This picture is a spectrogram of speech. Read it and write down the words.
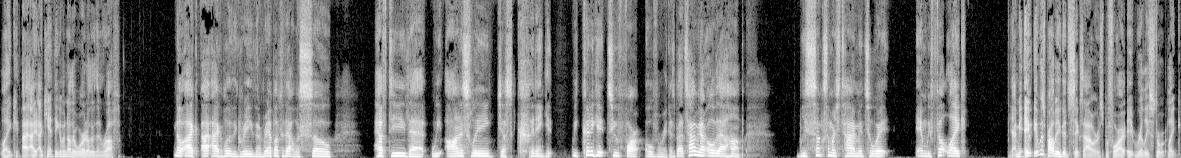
Like I I can't think of another word other than rough. No, I I completely agree. The ramp up to that was so hefty that we honestly just couldn't get we couldn't get too far over it because by the time we got over that hump, we sunk so much time into it, and we felt like Yeah, I mean it, it was probably a good six hours before I, it really store like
